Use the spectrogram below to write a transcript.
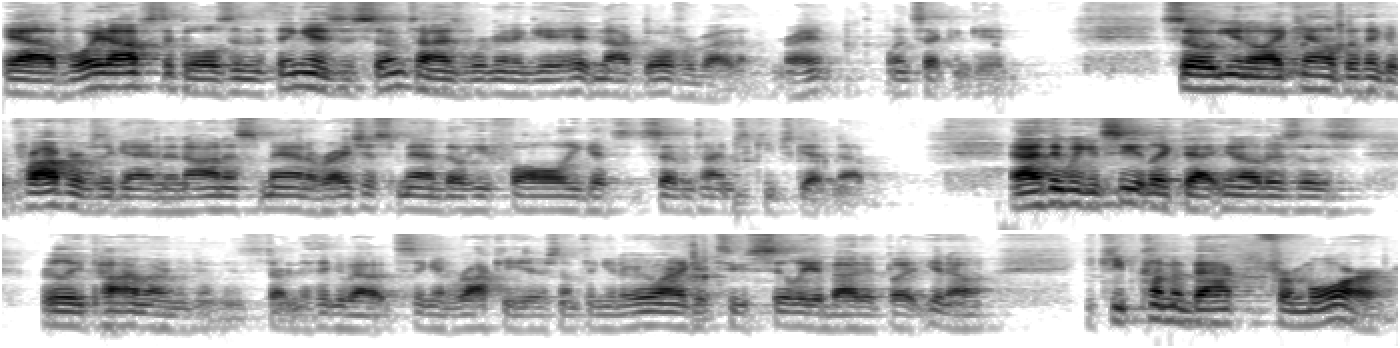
Yeah, avoid obstacles. And the thing is, is sometimes we're going to get hit knocked over by them, right? One second game. So, you know, I can't help but think of Proverbs again. An honest man, a righteous man, though he fall, he gets seven times, he keeps getting up. And I think we can see it like that. You know, there's those really power. I'm starting to think about singing Rocky or something. You know, we don't want to get too silly about it, but, you know, you keep coming back for more.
